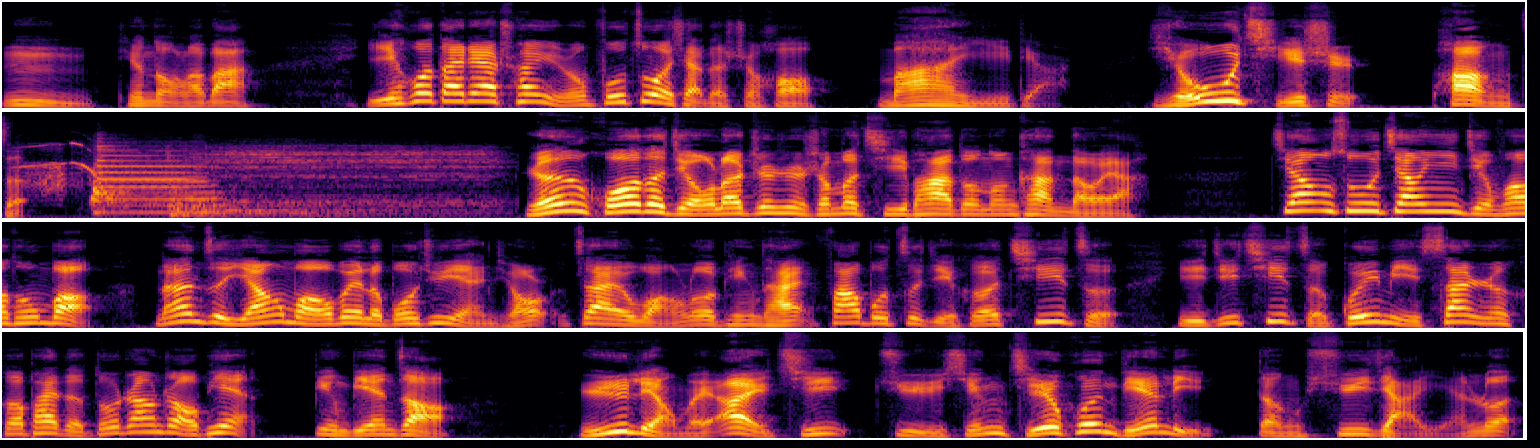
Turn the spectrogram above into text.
嗯，听懂了吧？以后大家穿羽绒服坐下的时候慢一点，尤其是胖子。人活得久了，真是什么奇葩都能看到呀！江苏江阴警方通报，男子杨某为了博取眼球，在网络平台发布自己和妻子以及妻子闺蜜三人合拍的多张照片，并编造与两位爱妻举行结婚典礼等虚假言论。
